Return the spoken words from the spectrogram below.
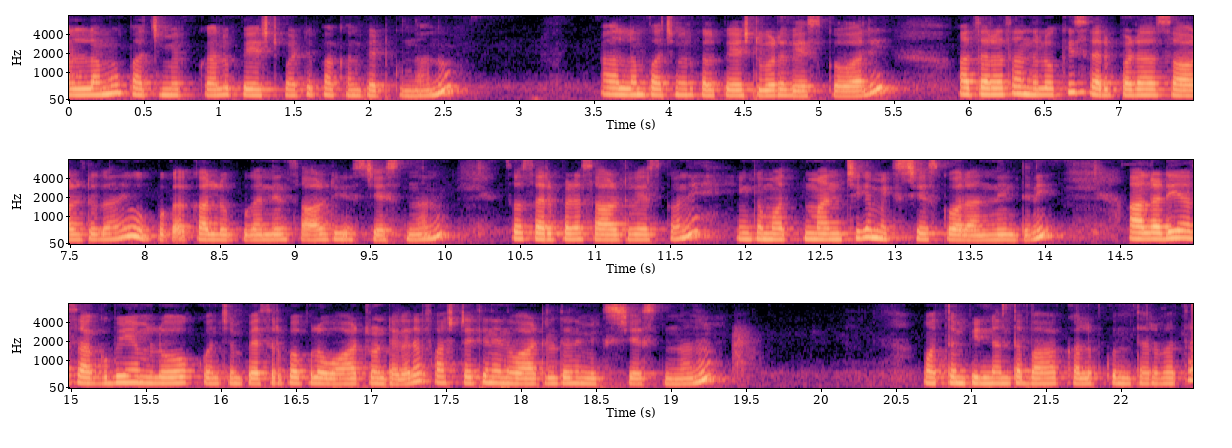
అల్లము పచ్చిమిరపకాయలు పేస్ట్ పట్టి పక్కన పెట్టుకున్నాను. అల్లం పచ్చిమిరపకాయలు పేస్ట్ కూడా వేసుకోవాలి. ఆ తర్వాత అందులోకి సరిపడా సాల్ట్ కానీ ఉప్పు కళ్ళు ఉప్పు కానీ నేను సాల్ట్ యూస్ చేస్తున్నాను. సో సరిపడా సాల్ట్ వేసుకొని ఇంకా మొత్తం మంచిగా మిక్స్ చేసుకోవాలి అన్నింటిని. ఆల్రెడీ ఆ సగ్గుబియ్యంలో కొంచెం పెసరపప్పులో వాటర్ ఉంటాయి కదా ఫస్ట్ అయితే నేను వాటితోనే మిక్స్ చేస్తున్నాను. మొత్తం పిండి అంతా బాగా కలుపుకున్న తర్వాత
